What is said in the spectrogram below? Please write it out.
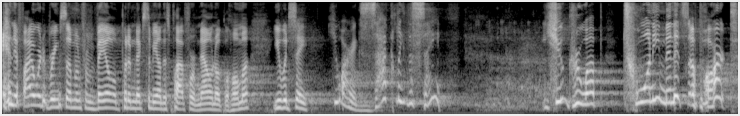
And if I were to bring someone from Vale and put him next to me on this platform now in Oklahoma, you would say, You are exactly the same. You grew up 20 minutes apart.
